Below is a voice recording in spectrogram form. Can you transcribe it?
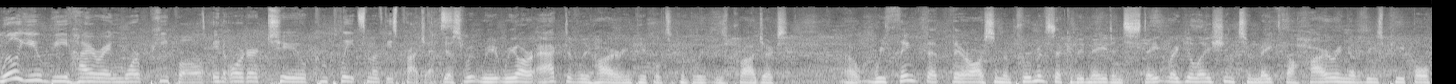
Will you be hiring more people in order to complete some of these projects? Yes, we, we, we are actively hiring people to complete these projects. Uh, we think that there are some improvements that could be made in state regulation to make the hiring of these people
